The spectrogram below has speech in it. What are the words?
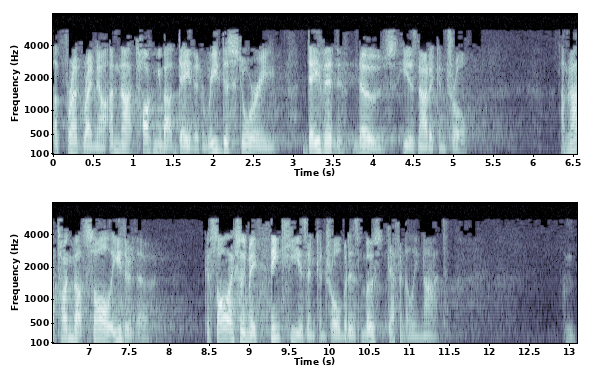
upfront right now. I'm not talking about David. Read the story David knows he is not in control. I'm not talking about Saul either though. Because Saul actually may think he is in control, but is most definitely not. I'm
